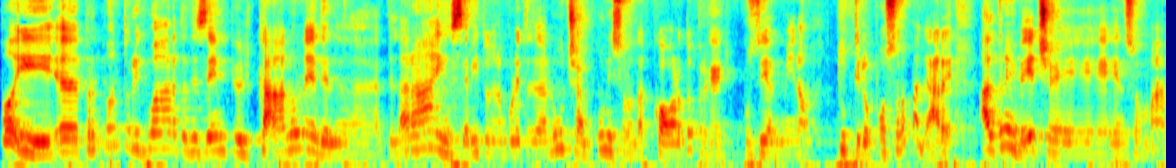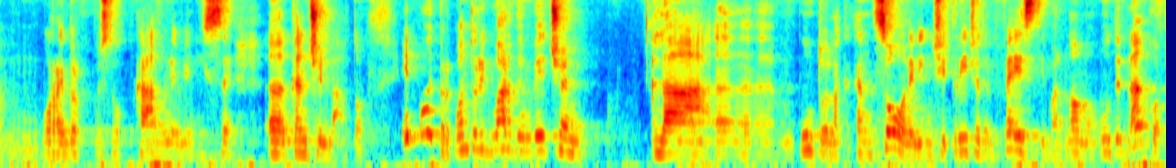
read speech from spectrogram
Poi eh, per quanto riguarda ad esempio il canone del, della RAI inserito nella bolletta della luce, alcuni sono d'accordo perché così almeno tutti lo possono pagare, altri invece insomma, vorrebbero che questo canone venisse eh, cancellato. E poi per quanto riguarda invece la, eh, appunto, la canzone vincitrice del festival, no? Mahmoud e Blanco,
